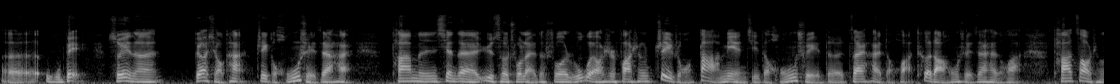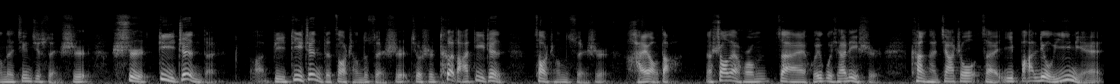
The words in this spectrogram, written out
呃五倍。所以呢，不要小看这个洪水灾害，他们现在预测出来的说，如果要是发生这种大面积的洪水的灾害的话，特大洪水灾害的话，它造成的经济损失是地震的。啊，比地震的造成的损失，就是特大地震造成的损失还要大。那稍待会儿，我们再回顾一下历史，看看加州在一八六一年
